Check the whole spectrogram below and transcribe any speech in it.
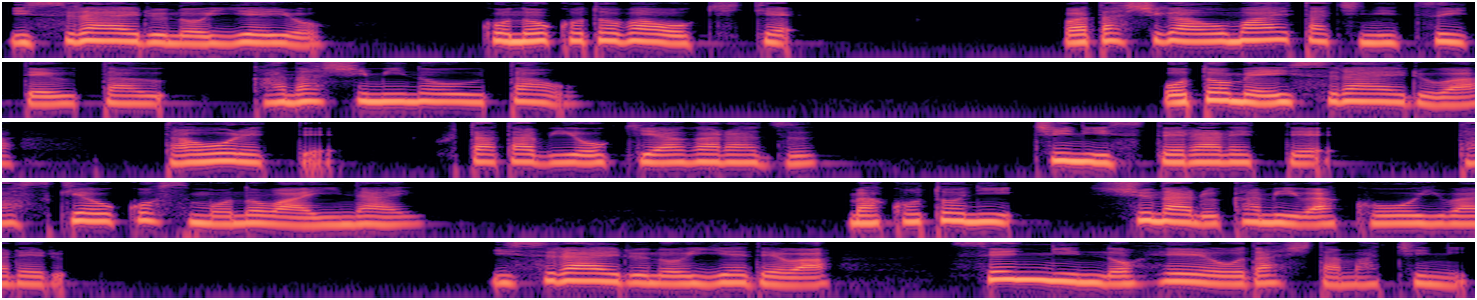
イスラエルの家よ、この言葉を聞け。私がお前たちについて歌う悲しみの歌を。乙女イスラエルは倒れて再び起き上がらず、地に捨てられて助け起こす者はいない。まことに主なる神はこう言われる。イスラエルの家では千人の兵を出した町に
